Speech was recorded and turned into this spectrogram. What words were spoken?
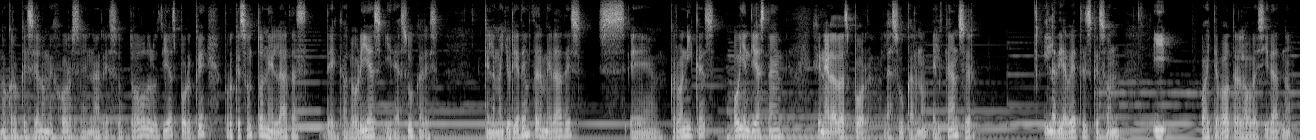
no creo que sea lo mejor cenar eso todos los días. ¿Por qué? Porque son toneladas de calorías y de azúcares, que la mayoría de enfermedades eh, crónicas hoy en día están generadas por el azúcar, ¿no? El cáncer y la diabetes que son... Y ahí te va otra, la obesidad, ¿no?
